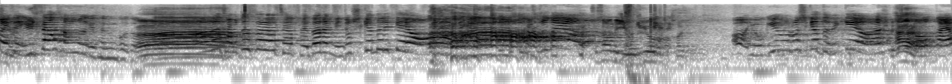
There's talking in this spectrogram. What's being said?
그런 이제 일상 상극이 되는 거죠. 아. 아, 네, 잘못했어요. 제가 배달의 민족 시켜드릴게요. 아, 죄송한데 요기요로 바꿔주세요 어, 여기로 시켜드릴게요. 햄버거 아, 먹을까요?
